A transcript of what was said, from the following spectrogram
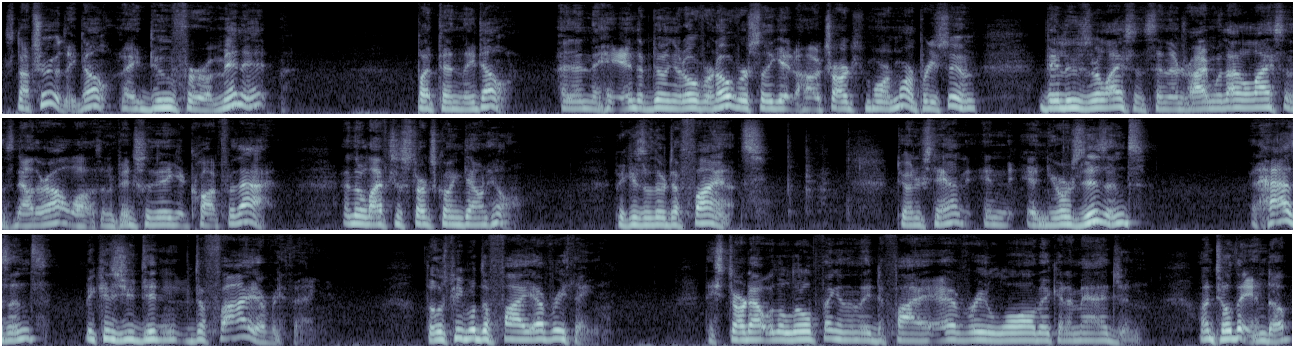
It's not true. They don't. They do for a minute, but then they don't. And then they end up doing it over and over, so they get uh, charged more and more. Pretty soon, they lose their license and they're driving without a license. Now they're outlaws, and eventually they get caught for that. And their life just starts going downhill because of their defiance. Do you understand? And, and yours isn't. It hasn't because you didn't defy everything. Those people defy everything. They start out with a little thing and then they defy every law they can imagine until they end up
